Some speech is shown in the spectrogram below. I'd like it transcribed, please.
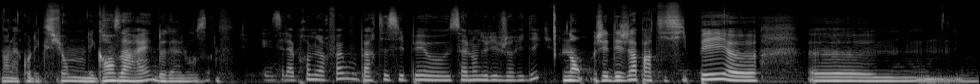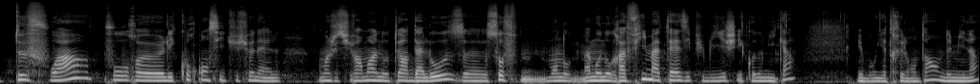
dans la collection Les grands arrêts de Dalloz. Et c'est la première fois que vous participez au Salon du livre juridique Non, j'ai déjà participé euh, euh, deux fois pour euh, les cours constitutionnels. Moi, je suis vraiment un auteur d'allose, sauf ma monographie, ma thèse est publiée chez Economica. Mais bon, il y a très longtemps, en 2001.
